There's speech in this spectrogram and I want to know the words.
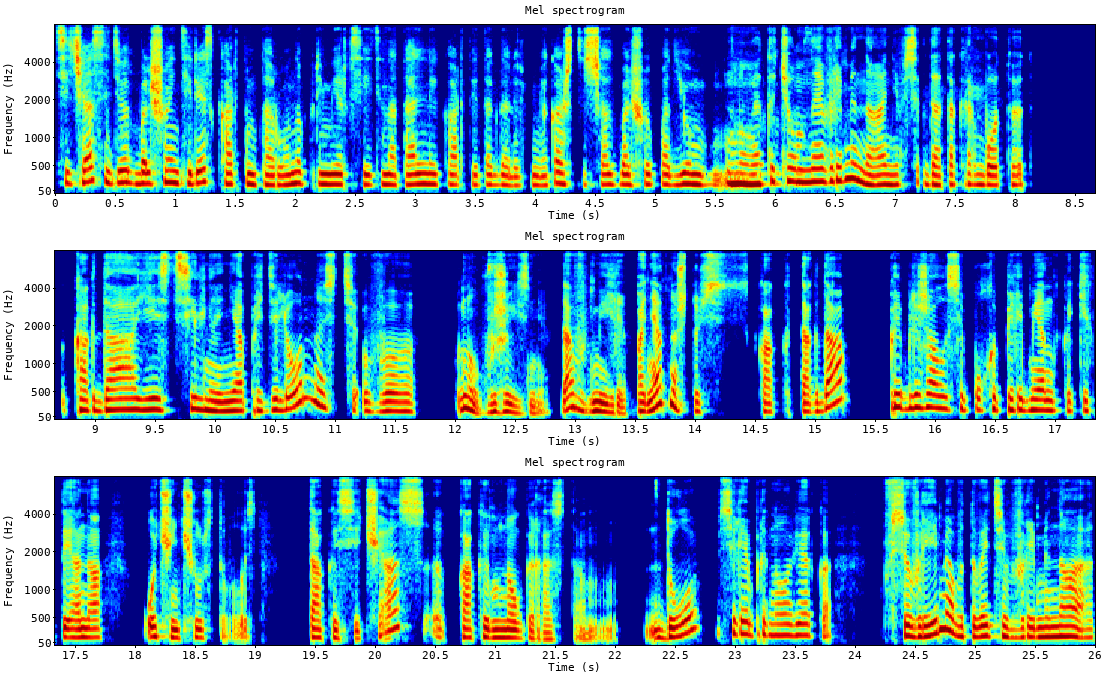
сейчас идет большой интерес к картам Таро, например, все эти натальные карты и так далее. Мне кажется, сейчас большой подъем. Ну, это темные времена, они всегда так работают. Когда есть сильная неопределенность в, ну, в жизни, да, в мире, понятно, что как тогда приближалась эпоха перемен каких-то, и она очень чувствовалась, так и сейчас, э, как и много раз там до Серебряного века, все время вот в эти времена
